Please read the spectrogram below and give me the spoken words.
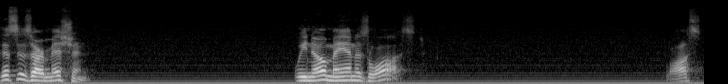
This is our mission. We know man is lost. Lost.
